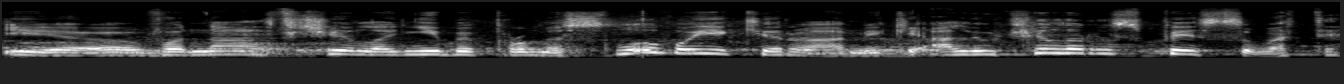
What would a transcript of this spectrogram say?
і е, вона вчила ніби промислової кераміки, але вчила розписувати.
